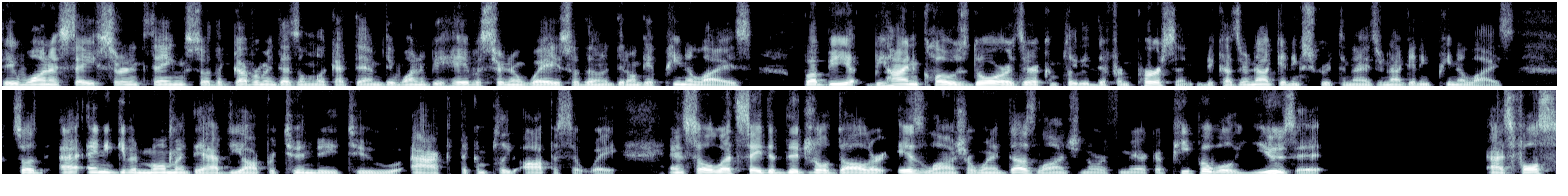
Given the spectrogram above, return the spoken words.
They want to say certain things so the government doesn't look at them. They want to behave a certain way so they don't, they don't get penalized. But be, behind closed doors, they're a completely different person because they're not getting scrutinized, they're not getting penalized. So at any given moment, they have the opportunity to act the complete opposite way. And so let's say the digital dollar is launched, or when it does launch in North America, people will use it as false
